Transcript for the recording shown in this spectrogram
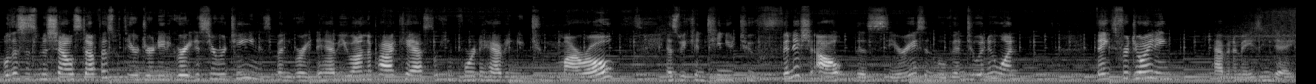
Well, this is Michelle Steffes with your Journey to Greatness Your Routine. It's been great to have you on the podcast. Looking forward to having you tomorrow as we continue to finish out this series and move into a new one. Thanks for joining. Have an amazing day.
